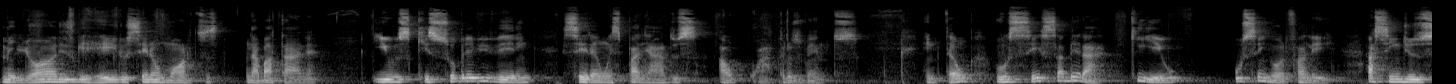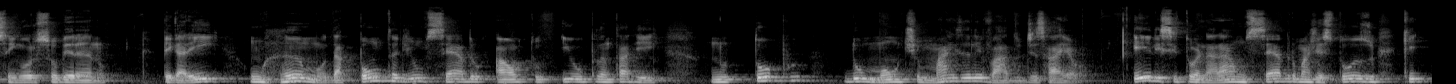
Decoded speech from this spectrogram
melhores guerreiros serão mortos na batalha, e os que sobreviverem serão espalhados aos quatro ventos. Então você saberá que eu, o Senhor, falei. Assim diz o Senhor soberano: Pegarei um ramo da ponta de um cedro alto e o plantarei no topo do monte mais elevado de Israel. Ele se tornará um cedro majestoso que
